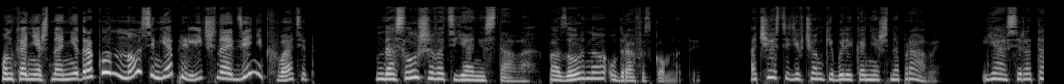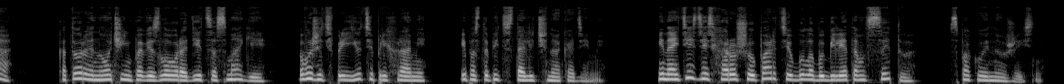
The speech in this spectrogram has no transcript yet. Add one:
Он, конечно, не дракон, но семья приличная, денег хватит». Дослушивать я не стала, позорно удрав из комнаты. Отчасти девчонки были, конечно, правы. Я сирота, которой, ну, очень повезло уродиться с магией, выжить в приюте при храме и поступить в столичную академию. И найти здесь хорошую партию было бы билетом в сытую, спокойную жизнь.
